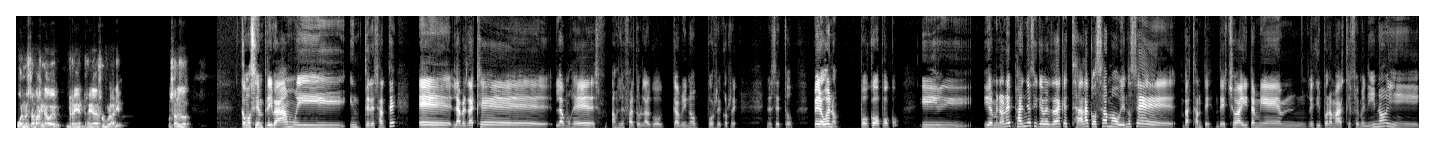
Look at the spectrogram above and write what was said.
o en nuestra página web rellenar el formulario. Un saludo. Como siempre, Iván, muy interesante. Eh, la verdad es que la mujer aún le falta un largo camino por recorrer en el sector. Pero bueno, poco a poco. Y, y al menos en España sí que es verdad que está la cosa moviéndose bastante. De hecho, hay también equipos nada más que femeninos y...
